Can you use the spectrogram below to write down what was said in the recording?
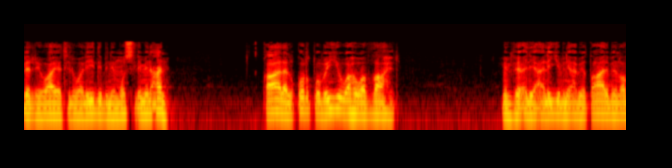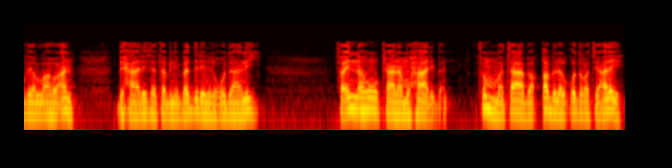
من رواية الوليد بن مسلم عنه. قال القرطبي وهو الظاهر من فعل علي بن أبي طالب رضي الله عنه بحارثة بن بدر الغداني فإنه كان محاربا ثم تاب قبل القدرة عليه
